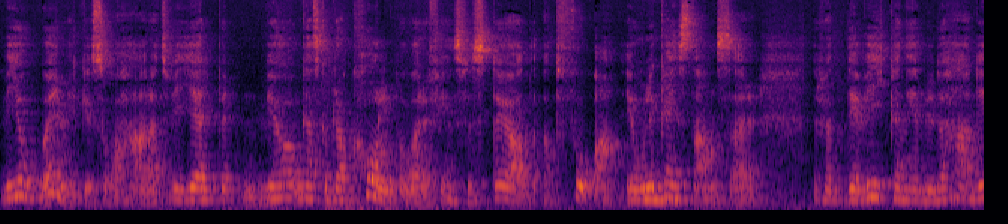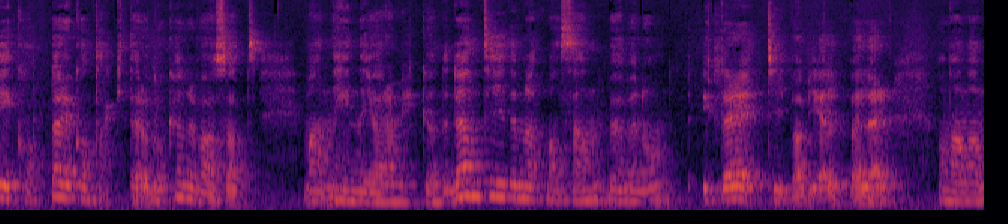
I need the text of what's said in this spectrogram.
Vi jobbar ju mycket så här att vi hjälper, vi har ganska bra koll på vad det finns för stöd att få i olika instanser. Därför att det vi kan erbjuda här det är kortare kontakter och då kan det vara så att man hinner göra mycket under den tiden men att man sen behöver någon ytterligare typ av hjälp eller någon annan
